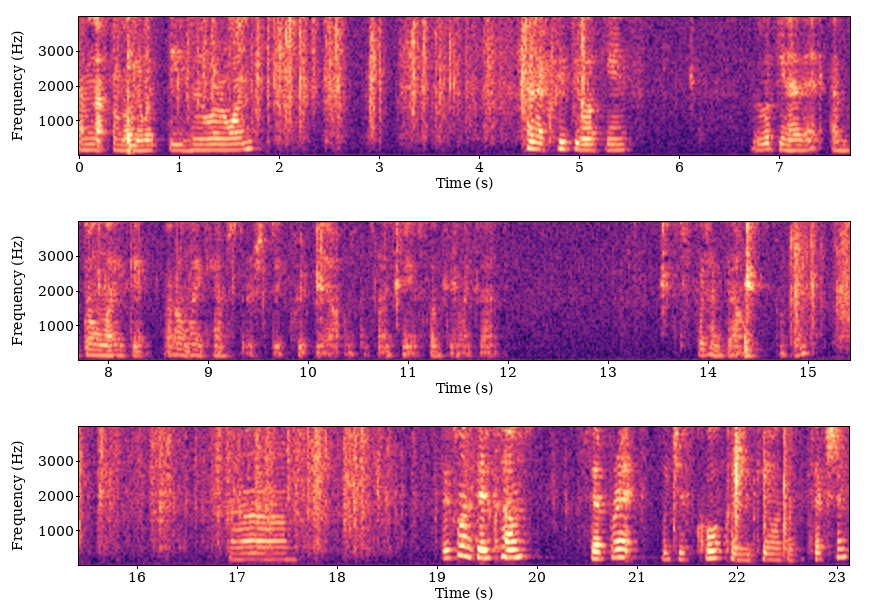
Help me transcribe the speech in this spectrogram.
I'm not familiar with these newer ones. It's kind of creepy looking. Looking at it, I don't like it. I don't like hamsters. They creep me out. This reminds me of something like that. Just put him down. Okay. Um, this one did come separate which is cool because it came with the protection.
